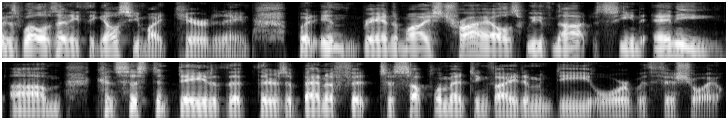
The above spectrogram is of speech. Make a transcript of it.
as well as anything else you might care to name. But in randomized trials, we've not seen any um, consistent data that there's a benefit to supplementing vitamin D or with fish oil.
